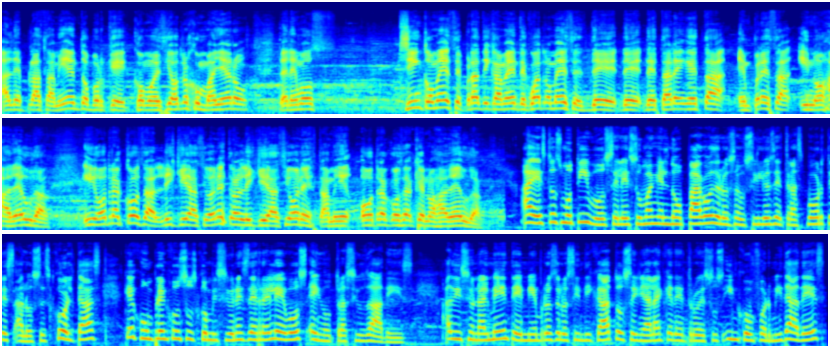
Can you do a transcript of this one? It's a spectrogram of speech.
al desplazamiento, porque como decía otros compañeros, tenemos cinco meses prácticamente, cuatro meses de, de, estar en esta empresa y nos adeudan. Y otra cosa, liquidaciones tras liquidaciones, también otra cosa que nos adeudan. A estos motivos se le suman el no pago de los auxilios de transportes a los escoltas que cumplen con sus comisiones de relevos en otras ciudades. Adicionalmente, miembros de los sindicatos señalan que dentro de sus inconformidades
